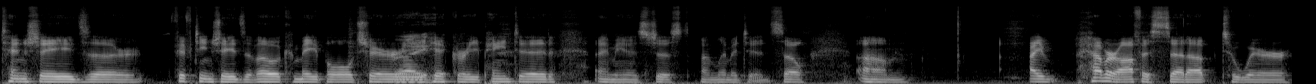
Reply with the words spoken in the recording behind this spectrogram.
ten shades or fifteen shades of oak, maple, cherry, Right. hickory, painted. I mean, it's just unlimited. So. Um, I have our office set up to where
